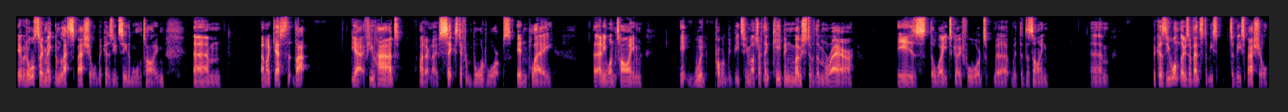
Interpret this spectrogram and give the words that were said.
it would also make them less special because you'd see them all the time. Um, and I guess that that, yeah, if you had, I don't know, six different board warps in play at any one time, it would probably be too much. I think keeping most of them rare is the way to go forward uh, with the design. Um, because you want those events to be to be special.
